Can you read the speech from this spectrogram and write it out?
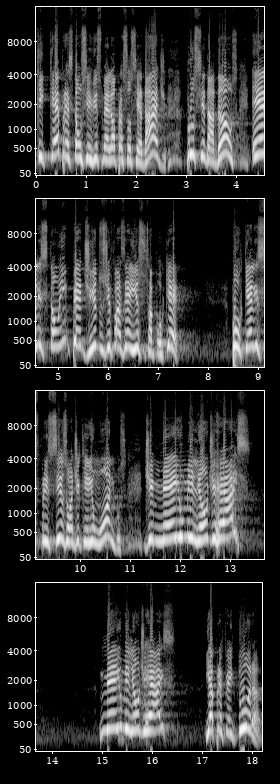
que quer prestar um serviço melhor para a sociedade, para os cidadãos, eles estão impedidos de fazer isso. Sabe por quê? Porque eles precisam adquirir um ônibus de meio milhão de reais. Meio milhão de reais. E a prefeitura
